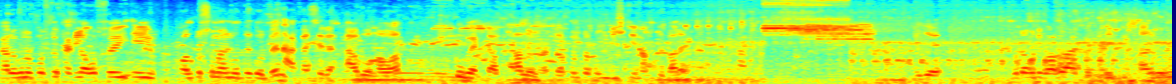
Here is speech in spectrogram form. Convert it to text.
কারও কোনো প্রশ্ন থাকলে অবশ্যই এই অল্প সময়ের মধ্যে করবেন। আকাশের আবহাওয়া খুব একটা ভালো না, যখন তখন বৃষ্টি নামতে পারে। এই যে, মোটামুটি ভালো আছে সার গরু।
